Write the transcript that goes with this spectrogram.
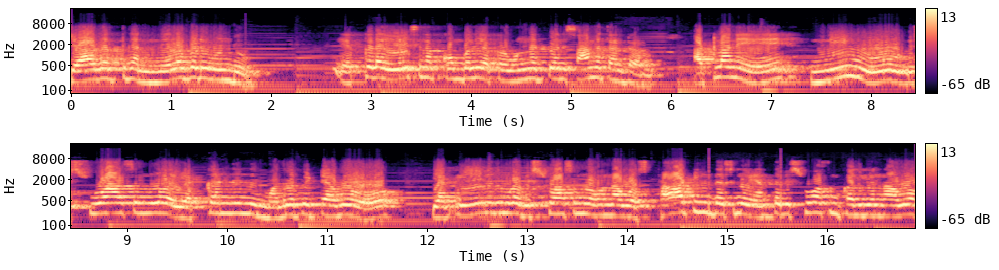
జాగ్రత్తగా నిలబడి ఉండు. ఎక్కడ వేసిన కొంబలి అక్కడ ఉన్నట్టు అని సామెత అంటారు. అట్లానే నీవు విశ్వాసంలో ఎక్కడి నుండి మొదలు పెట్టావో ఏ విధంగా విశ్వాసంలో ఉన్నావో స్టార్టింగ్ దశలో ఎంత విశ్వాసం కలిగి ఉన్నావో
